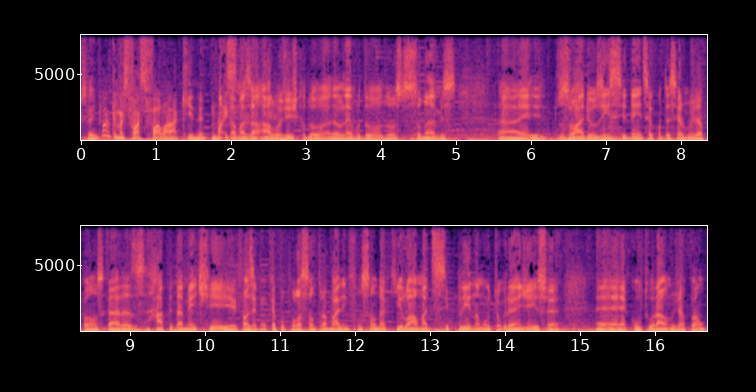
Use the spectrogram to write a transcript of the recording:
Sim. Claro que é mais fácil falar aqui, né? Mas, Não, mas a, a logística do. Eu lembro do, dos tsunamis. Ah, dos vários incidentes que aconteceram no Japão, os caras rapidamente fazem com que a população trabalhe em função daquilo. Há uma disciplina muito grande, isso é, é cultural no Japão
